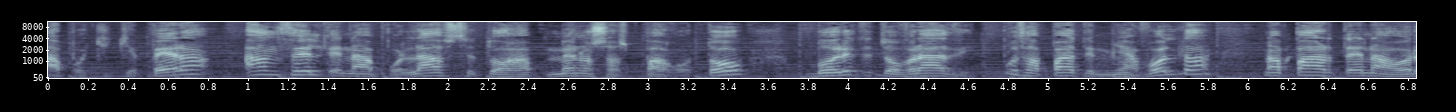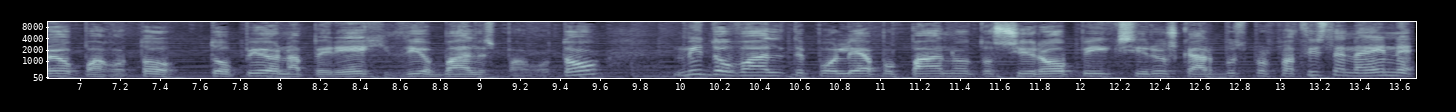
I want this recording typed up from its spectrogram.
Από εκεί και πέρα, αν θέλετε να απολαύσετε το αγαπημένο σας παγωτό, μπορείτε το βράδυ που θα πάτε μια βόλτα να πάρετε ένα ωραίο παγωτό το οποίο να περιέχει δύο μπάλες παγωτό, μην το βάλετε πολύ από πάνω το σιρόπι ή ξηρούς καρπούς, προσπαθήστε να είναι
